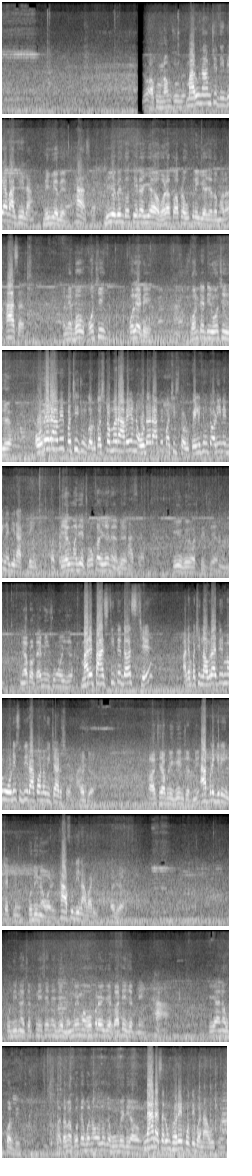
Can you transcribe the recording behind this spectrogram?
આપણું નામ શું છે? મારું નામ છે દિવ્યા વાઘેલા. દિવ્યાબેન. હા સર. દિવ્યાબેન તો અત્યારે અહીંયા વડા તો આપણે ઉતરી ગયા છે તમારા. હા સર. અને બહુ ઓછી ક્વોલિટી ક્વોન્ટિટી ઓછી છે. ઓર્ડર આવે પછી જ હું કરું. કસ્ટમર આવે અને ઓર્ડર આપે પછી જ તળું. પહેલેથી હું તળીને બી નથી રાખતી. પણ તેલમાં જે ચોખાઈ છે ને બેન એ વ્યવસ્થિત છે. ને આપણો ટાઈમિંગ શું હોય છે? મારે પાંચથી તે દસ છે અને પછી નવરાત્રીમાં મોડે સુધી રાખવાનો વિચાર છે. અચ્છા. આ છે આપણી ગ્રીન ચટણી? આપણે ગ્રીન ચટણી. પુદીનાવાળી. હા ફુદીનાવાળી અચ્છા. પુદીના ચટણી છે ને જે મુંબઈમાં વપરાય છે ઘાટી ચટણી. હા. એ આના ઉપરથી. આ તમે પોતે બનાવો છો કે મુંબઈથી આવો? ના ના સર હું ઘરે પોતે બનાવું છું.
